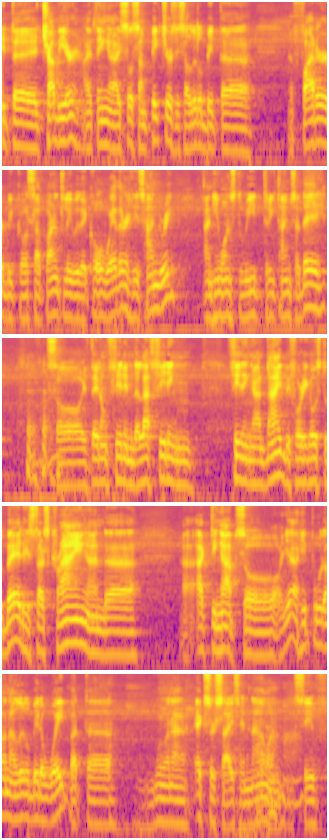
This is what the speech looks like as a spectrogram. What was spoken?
bit uh, chubbier. I think I saw some pictures. It's a little bit uh, fatter because apparently with the cold weather he's hungry and he wants to eat three times a day. so if they don't feed him the last feeding feeding at night before he goes to bed, he starts crying and uh, uh, acting up. So yeah, he put on a little bit of weight, but uh, we want to exercise him now and see if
